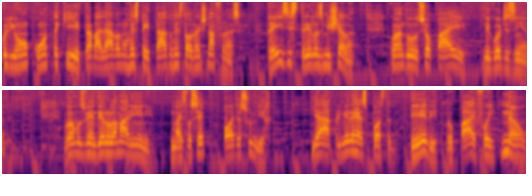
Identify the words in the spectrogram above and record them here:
Coulion conta que trabalhava num respeitado restaurante na França, três estrelas Michelin, quando seu pai ligou dizendo: Vamos vender o Lamarine, mas você pode assumir. E a primeira resposta dele para o pai foi não.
